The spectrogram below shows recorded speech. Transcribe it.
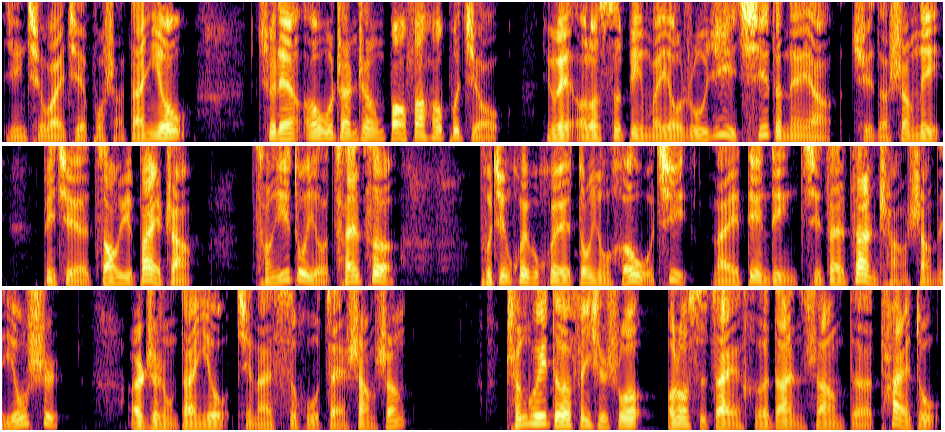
引起外界不少担忧。去年俄乌战争爆发后不久，因为俄罗斯并没有如预期的那样取得胜利，并且遭遇败仗，曾一度有猜测，普京会不会动用核武器来奠定其在战场上的优势，而这种担忧近来似乎在上升。陈奎德分析说，俄罗斯在核弹上的态度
